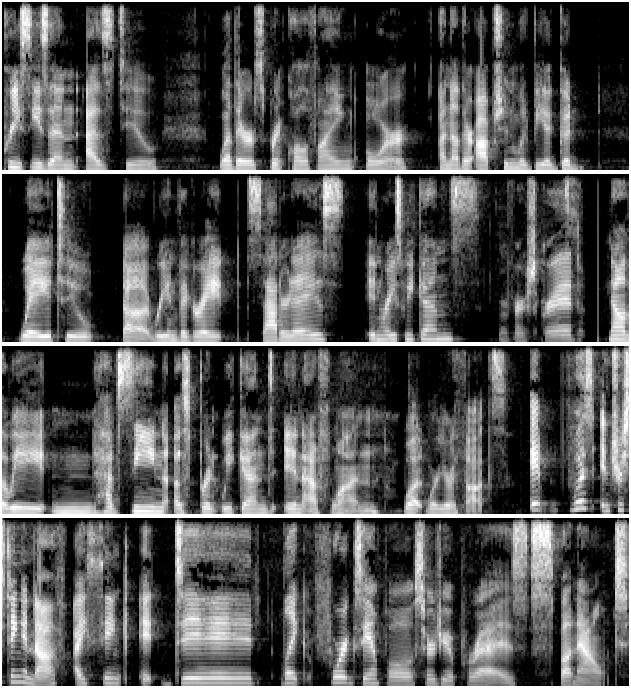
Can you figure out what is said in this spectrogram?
preseason as to whether sprint qualifying or another option would be a good way to uh, reinvigorate Saturdays in race weekends. Reverse grid. Now that we have seen a sprint weekend in F1, what were your thoughts? It was interesting enough. I think it did, like, for example, Sergio Perez spun out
